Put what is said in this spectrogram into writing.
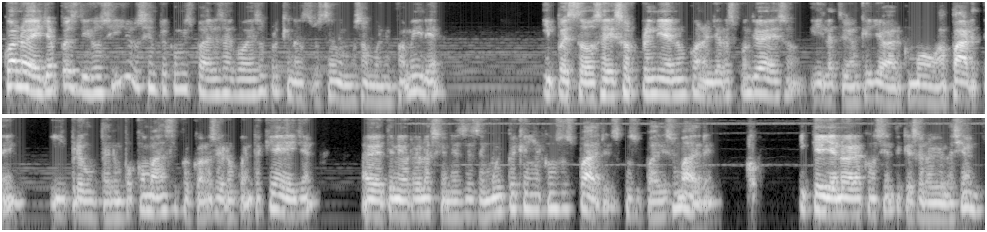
Cuando ella pues dijo, sí, yo siempre con mis padres hago eso porque nosotros tenemos amor en familia. Y pues todos se sorprendieron cuando ella respondió a eso y la tuvieron que llevar como aparte y preguntar un poco más y fue cuando se dieron cuenta que ella había tenido relaciones desde muy pequeña con sus padres, con su padre y su madre, y que ella no era consciente que eso era violación.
